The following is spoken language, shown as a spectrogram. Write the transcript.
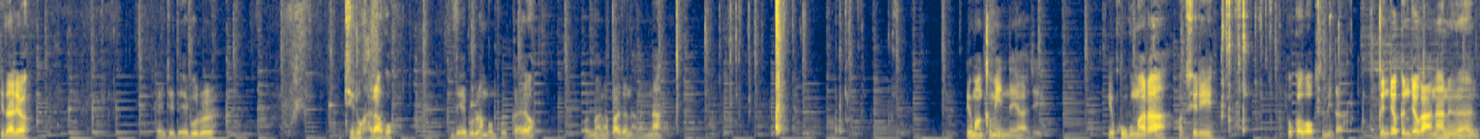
기다려. 자, 이제 내부를 뒤로 가라고. 내부를 한번 볼까요? 얼마나 빠져나갔나? 요만큼이 있네요, 아직. 이게 고구마라 확실히 효과가 없습니다. 끈적끈적 안 하는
